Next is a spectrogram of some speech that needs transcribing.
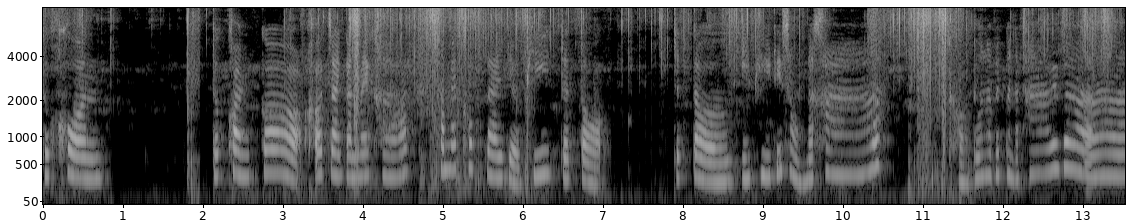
ทุกคน ทุกคนก็เข้าใจกันไหมคะ ถ้าไม่เข้าใจเดี๋ยวพี่จะตอบจะต่อ EP ที่สองนะคะ ขอตัวลาไปก่อนนะคะ บ๊ายบาย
